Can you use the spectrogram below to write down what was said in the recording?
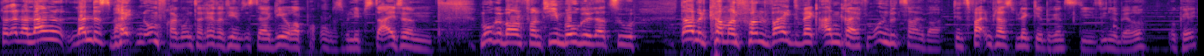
Laut einer landesweiten Umfrage unter Retterteams ist der Georock-Brocken das beliebteste Item. Mogelbauen von Team Mogel dazu. Damit kann man von weit weg angreifen, unbezahlbar. Den zweiten Platz belegt übrigens die Sinelbeere. Okay.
